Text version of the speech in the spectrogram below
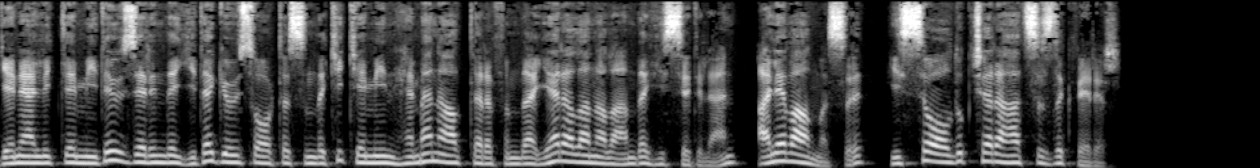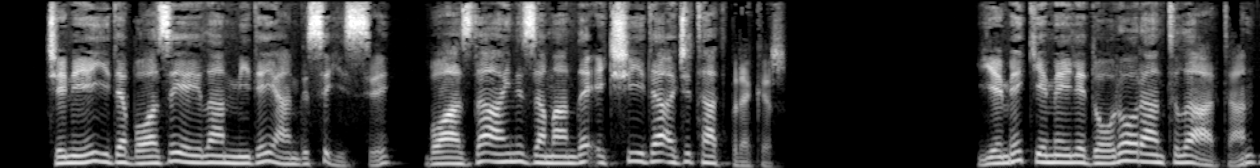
Genellikle mide üzerinde yida göğüs ortasındaki kemiğin hemen alt tarafında yer alan alanda hissedilen, alev alması, hissi oldukça rahatsızlık verir. Çeneye yida boğaza yayılan mide yangısı hissi, boğazda aynı zamanda ekşi yida acı tat bırakır. Yemek yemeyle doğru orantılı artan,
